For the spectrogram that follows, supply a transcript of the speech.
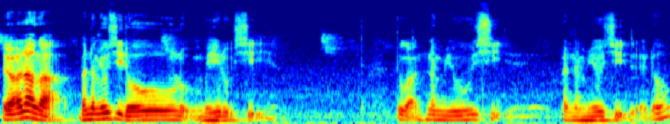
အဲ့တော့အဲ့ဒါကဘယ်နှမျိုးရှိတုံးလို့မေးလို့ရှိတယ်သူက2မျိုးရှိတယ်ဘယ်နှမျိုးရှိတယ်တော့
